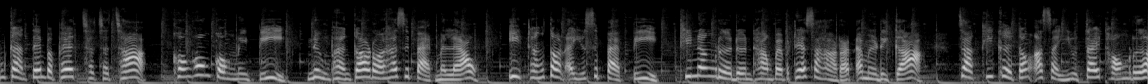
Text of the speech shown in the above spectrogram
มป์การเต้นประเภทชาชาชาของฮ่องกงในปี 1958 มาแล้ว อีกทั้งตอนอายุ 18 ปี ที่นั่งเรือเดินทางไปประเทศสหรัฐอเมริกา จากที่เคยต้องอาศัยอยู่ใต้ท้องเรือ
